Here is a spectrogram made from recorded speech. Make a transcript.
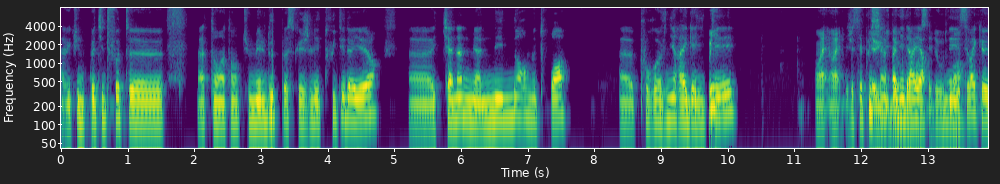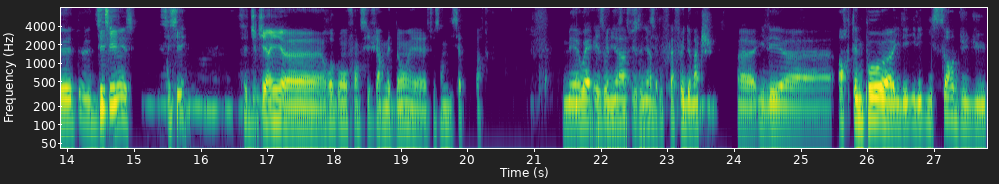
Avec une petite faute. Euh, attends, attends, tu me mets le doute parce que je l'ai tweeté d'ailleurs. Euh, Canan met un énorme 3 euh, pour revenir à égalité. Ouais, ouais. Je ne sais plus si c'est un panier derrière. Mais c'est vrai que. si, si. si, si. C'est Jikiri, rebond offensif, il remet dedans et 77 partout. Mais ouais, Ezonia, Ezonia bouffe la feuille de match. Euh, il est euh, hors tempo, euh, il, est, il, sort du, du,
